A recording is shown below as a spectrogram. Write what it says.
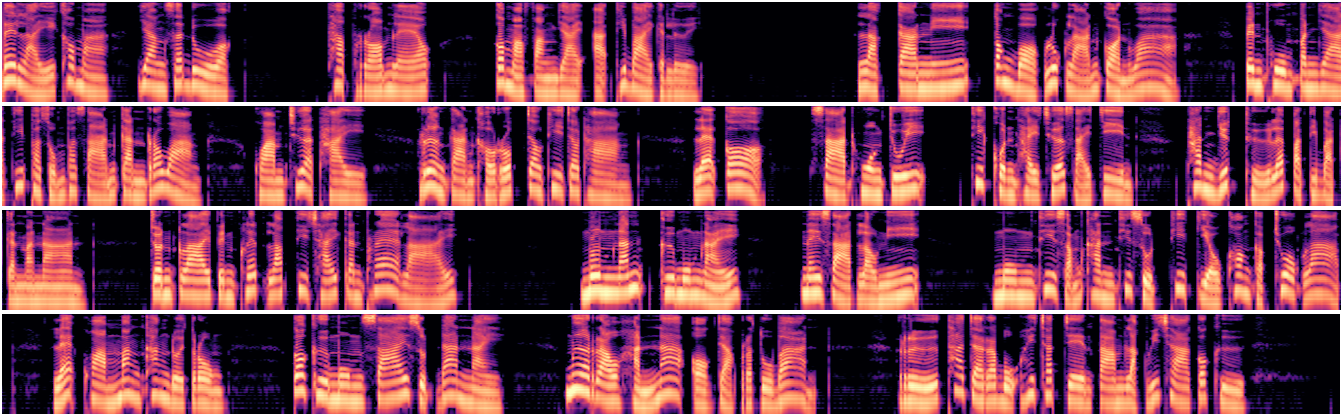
ได้ไหลเข้ามาอย่างสะดวก ถ้าพร้อมแล้ว ก็มาฟังยายอธิบายกันเลย หลักการนี้ต้องบอกลูกหลานก่อนว่า เป็นภูมิปัญญาที่ผสมผสานกันระหว่าง ความเชื่อไทย เรื่องการเคารพเจ้าที่เจ้าทาง และก็ศาสตร์ห่วงจุ้ยที่คนไทยเชื้อสายจีน ท่านยึดถือและปฏิบัติกันมานาน จนกลายเป็นเคล็ดลับที่ใช้กันแพร่หลาย มุมนั้นคือมุมไหน ในศาสตร์เหล่านี้ มุมที่สำคัญที่สุดที่เกี่ยวข้องกับโชคลาภ และความมั่งคั่งโดยตรง ก็คือมุมซ้ายสุดด้านใน เมื่อเราหันหน้าออกจากประตูบ้าน หรือถ้าจะระบุให้ชัดเจนตามหลักวิชาก็คือ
